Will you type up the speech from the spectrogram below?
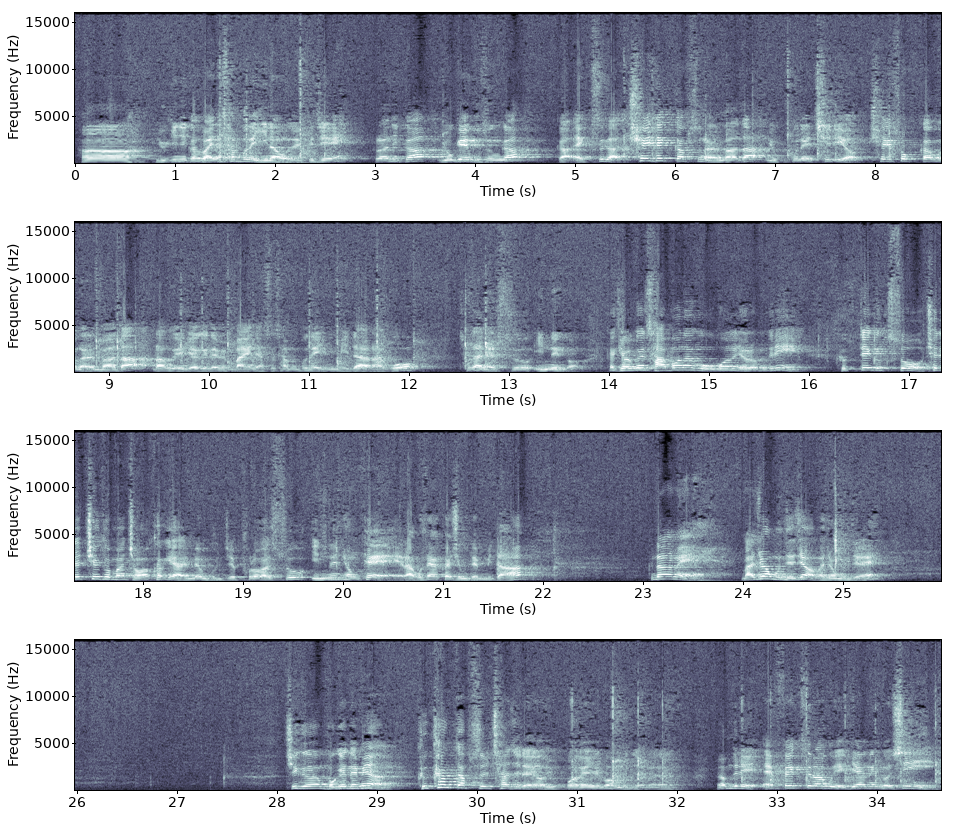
어, 6이니까 마이너스 3분의 2 나오네. 그지? 그러니까 요게 무슨가? 그러니까 x가 최대값은 얼마다? 6분의 7이요. 최소값은 얼마다? 라고 얘기하게 되면 마이너스 3분의 2입니다. 라고 찾아낼 수 있는 거. 그러니까 결국엔 4번하고 5번은 여러분들이 극대극소, 최대 최소만 정확하게 알면 문제 풀어갈 수 있는 형태라고 생각하시면 됩니다. 그 다음에 마지막 문제죠. 마지막 문제. 지금 보게 되면 극한값을 찾으래요. 6번의 1번 문제는. 여러분들이 fx라고 얘기하는 것이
